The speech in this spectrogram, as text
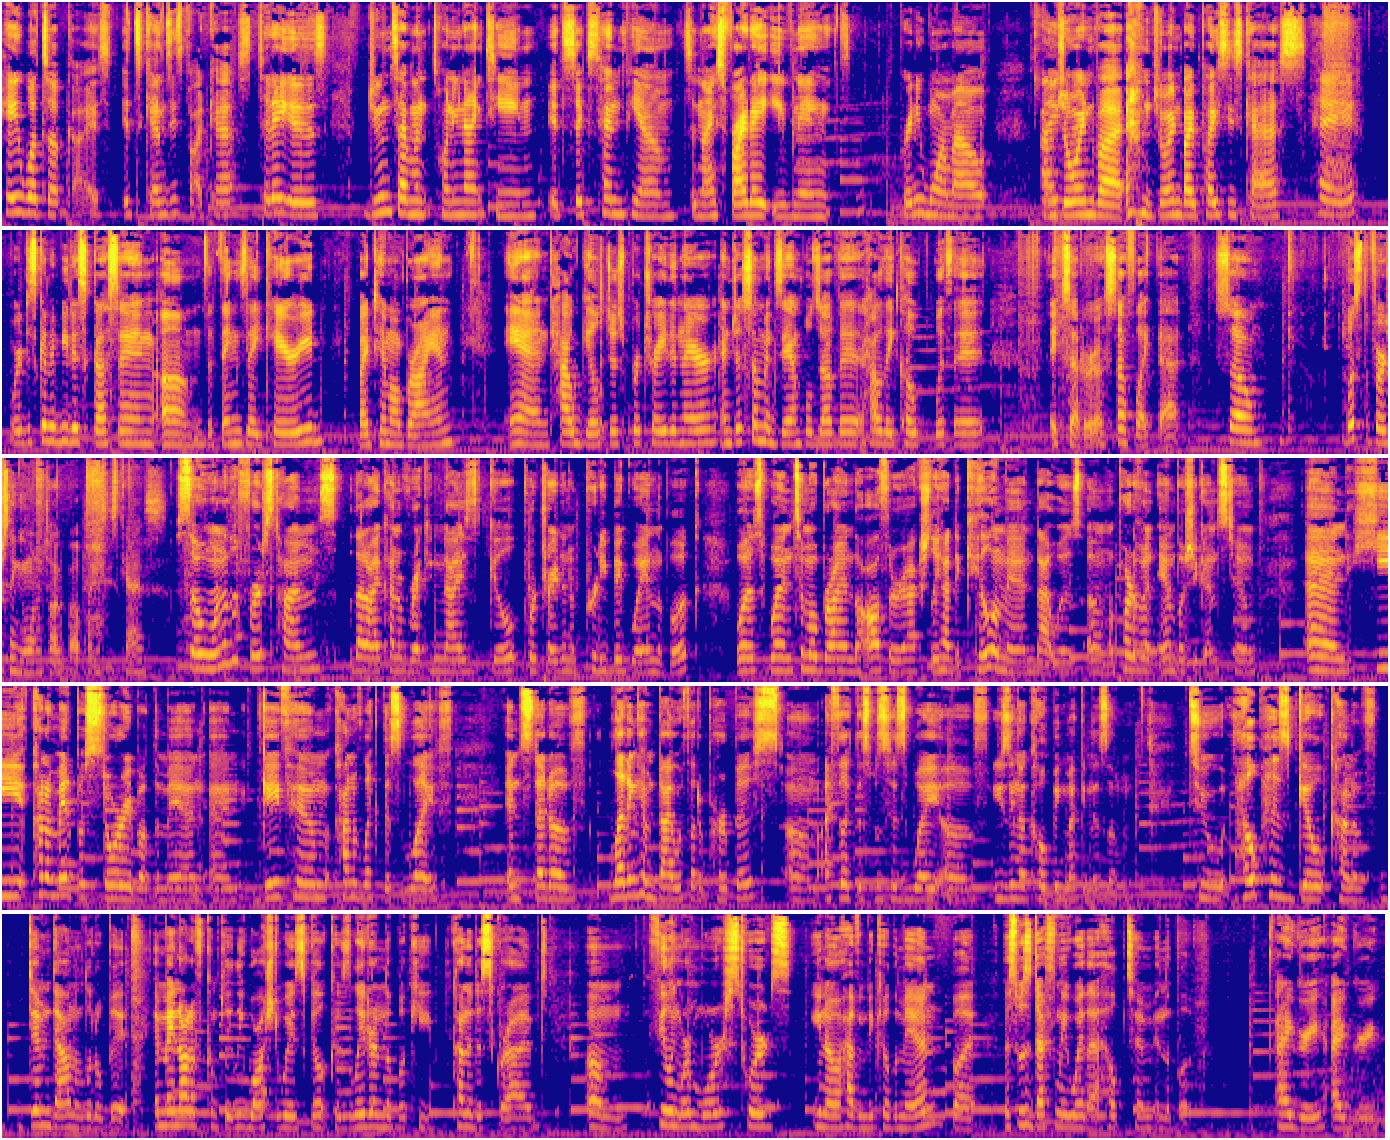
Hey, what's up, guys? It's Kenzie's podcast. Today is June 7th, 2019. It's 6:10 p.m. It's a nice Friday evening. It's pretty warm out. I'm I- joined by I'm joined by Pisces Cass. Hey. We're just going to be discussing um, the things they carried by Tim O'Brien and how guilt is portrayed in there and just some examples of it, how they cope with it, etc. Stuff like that. So, what's the first thing you want to talk about, Pisces Cass? So, one of the first times that I kind of recognized guilt portrayed in a pretty big way in the book was when Tim O'Brien, the author, actually had to kill a man that was um, a part of an ambush against him. And he kind of made up a story about the man and gave him kind of like this life instead of letting him die without a purpose. Um, I feel like this was his way of using a coping mechanism to help his guilt kind of dim down a little bit. It may not have completely washed away his guilt because later in the book he kind of described um, feeling remorse towards, you know, having to kill the man, but this was definitely a way that helped him in the book. I agree. I agree.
